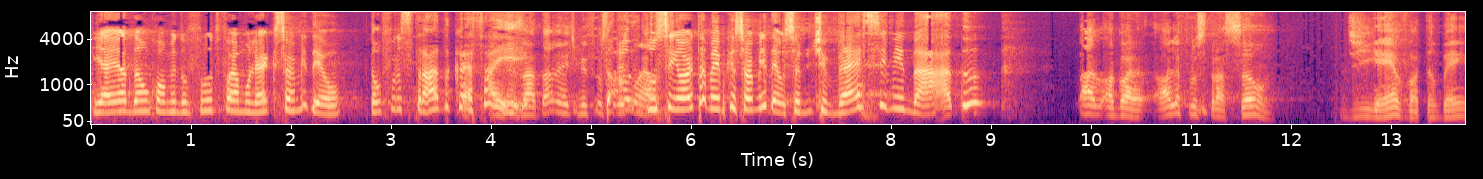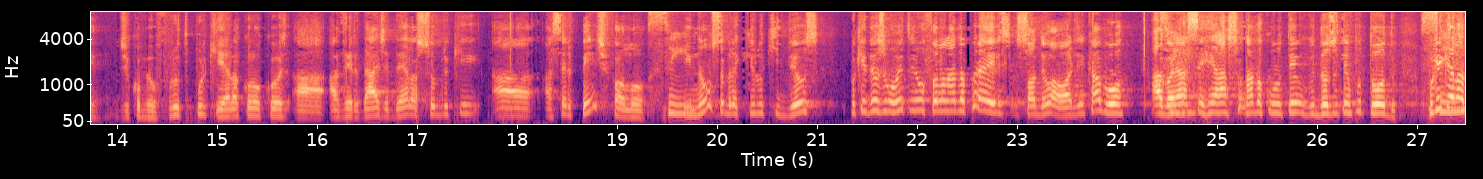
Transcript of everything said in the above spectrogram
E aí Adão come do fruto, foi a mulher que o Senhor me deu. Estou frustrado com essa aí. Exatamente, me frustrei com Com ela. o Senhor também, porque o Senhor me deu. Se eu não tivesse me dado. Agora, olha a frustração de Eva também, de comer o fruto, porque ela colocou a, a verdade dela sobre o que a, a serpente falou. Sim. E não sobre aquilo que Deus. Porque Deus, no momento, não falou nada para eles, só deu a ordem e acabou. Agora Sim. ela se relacionava com o tempo- com Deus o tempo todo. Por que, que ela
